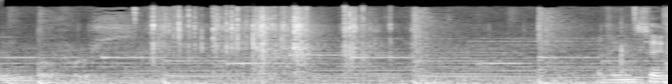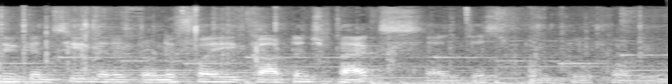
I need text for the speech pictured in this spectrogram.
buffers. And inside you can see there are 25 cartridge packs. I'll just pull two for you.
